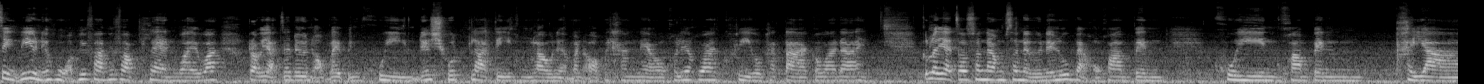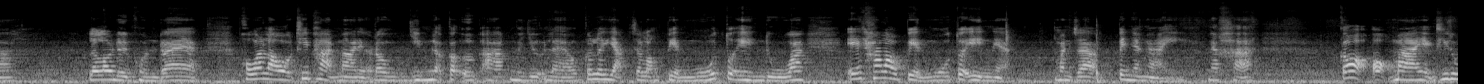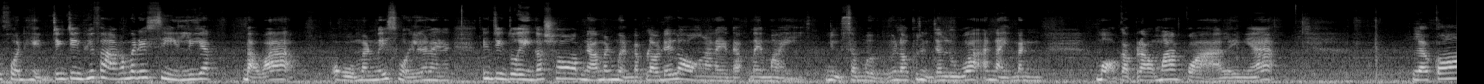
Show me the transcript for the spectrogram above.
สิ่งที่อยู่ในหัวพี่ฟ้าพี่ฟ้าแพลนไว้ว่าเราอยากจะเดินออกไปเป็นควีนด้วยชุดราตีของเราเนี่ยมันออกไปทางแนวเขาเรียกว่าครีโอพัตาก็ว่าได้ ก็เลยอยากจะนำเสนอในรูปแบบของความเป็นควีนความเป็นพญาแล้วเราเดินคนแรก เพราะว่าเราที่ผ่านมาเนี่ยเรายิ้มแล้วก็เอิกอาร์กมาเยอะแล้ว ก็เลยอยากจะลองเปลี่ยนมูดตัวเองดูว่า เอ๊ะถ้าเราเปลี่ยนมูดตัวเองเนี่ย มันจะเป็นยังไงนะคะ ก็ออกมาอย่างที่ทุกคนเห็น จริง ๆ พี่ฟ้าก็ไม่ได้ซีเรียสแบบว่า โอ้โหมันไม่สวยหรืออะไรนะจริง ๆ ตัวเองก็ชอบนะ มันเหมือนแบบเราได้ลองอะไรแบบใหม่ ๆ อยู่เสมอ เราก็ถึงจะรู้ว่าอันไหนมันเหมาะกับเรามากกว่าอะไรเงี้ยแล้วก็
